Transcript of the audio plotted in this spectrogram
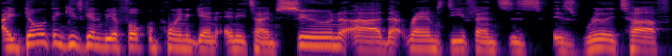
I don't think he's going to be a focal point again anytime soon. Uh, that Rams defense is is really tough.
